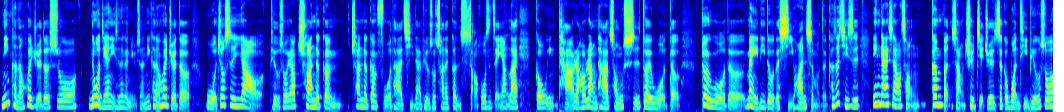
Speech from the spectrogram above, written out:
你可能会觉得说，如果今天你是那个女生，你可能会觉得我就是要，比如说要穿的更穿的更符合他的期待，比如说穿的更少，或是怎样来勾引他，然后让他重拾对我的对我的魅力、对我的喜欢什么的。可是其实应该是要从根本上去解决这个问题，比如说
